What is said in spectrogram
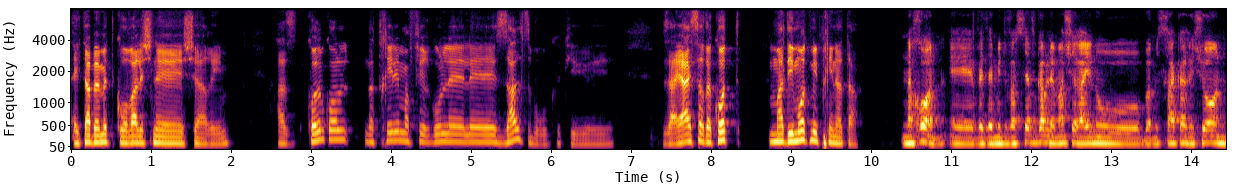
הייתה באמת קרובה לשני שערים. אז קודם כל נתחיל עם הפרגון לזלצבורג, כי זה היה עשר דקות מדהימות מבחינתה. נכון, אה, וזה מתווסף גם למה שראינו במשחק הראשון,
